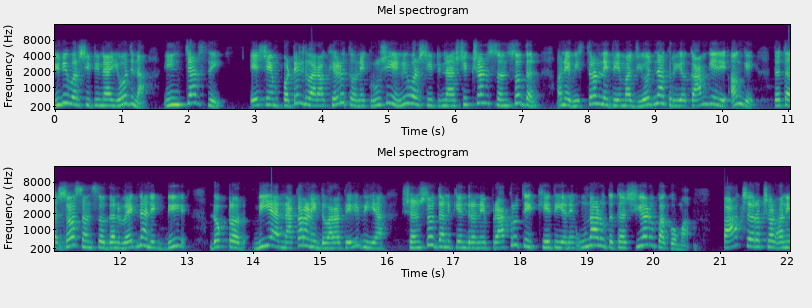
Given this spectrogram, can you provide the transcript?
યુનિવર્સિટીના યોજના incharge Shri S M Patel દ્વારા ખેડૂતોને કૃષિ યુનિવર્સિટીના શિક્ષણ સંશોધન અને વિસ્તરણની તેમજ યોજનાકીય કામગીરી અંગે તથા સહસંશોધન વૈજ્ઞાનિક D doctor B R Nakarani દ્વારા તેલીબિયા સંશોધન કેન્દ્રને પ્રાકૃતિક ખેતી અને ઉનાળુ તથા શિયાળુ પાકોમાં પાક સંરક્ષણ અને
